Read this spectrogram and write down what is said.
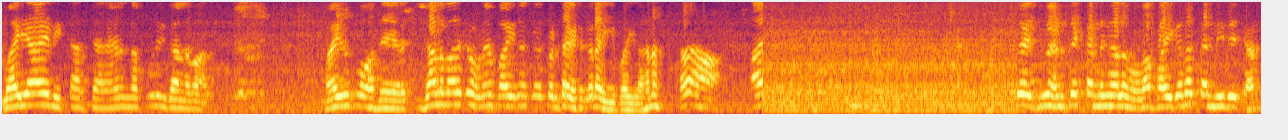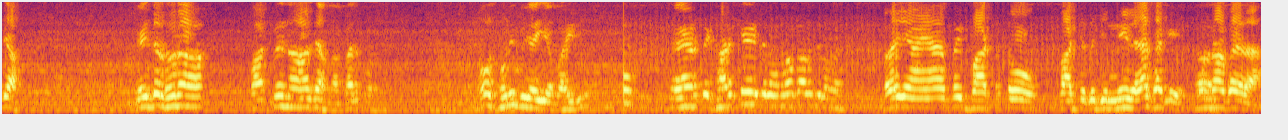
ਬਾਈ ਆਏ ਨਹੀਂ ਕਰਚਾ ਰਹਿਣ ਦਾ ਪੂਰੀ ਗੱਲਬਾਤ। ਬਾਈ ਨੂੰ ਪੁੱਛਦੇ ਯਾਰ ਗੱਲਬਾਤ ਕਰਾਉਣੇ ਬਾਈ ਨਾਲ ਕੰਟੈਕਟ ਕਰਾਈਏ ਬਾਈ ਦਾ ਹਨਾ? ਹਾਂ ਹਾਂ। ਤੇ ਜੁਐਨ ਤੇ ਕੰਨੀਆਂ ਲਵਾਉਂਦਾ ਬਾਈ ਕਹਿੰਦਾ ਕੰਨੀ ਤੇ ਚੜ ਜਾ। ਇੱਧਰ ਥੋੜਾ ਬਾਟੇ ਨਾਲ ਜਾਂਦਾ ਬਿਲਕੁਲ ਬਹੁਤ ਸੋਹਣੀ ਬਜਾਈ ਆ ਬਾਈ ਦੀ। ਸਾਈਡ ਤੇ ਖੜ ਕੇ ਚਲਾਉਣਾ ਕੱਲ ਚਲਾਉਣਾ ਬਈ ਆਇਆ ਬਈ ਬੱਟ ਤੋਂ ਬਚਤ ਜਿੰਨੀ ਰਹਿ ਸਕੇ ਉਹਨਾਂ ਫਾਇਦਾ।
